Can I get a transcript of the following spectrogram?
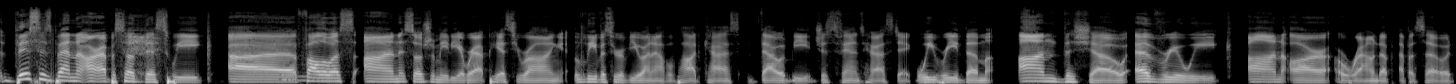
This has been our episode this week. Uh, Mhm. follow us on social media. We're at PSU Wrong. Leave us a review on Apple Podcasts. That would be just fantastic. We read them on the show every week on our roundup episode.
